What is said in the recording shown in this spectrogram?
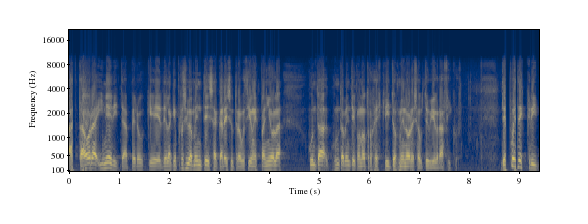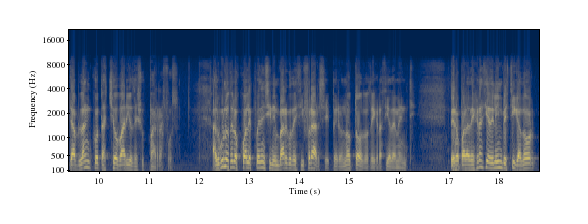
hasta ahora inédita, pero que, de la que próximamente sacaré su traducción española juntamente con otros escritos menores autobiográficos. Después de escrita, Blanco tachó varios de sus párrafos, algunos de los cuales pueden sin embargo descifrarse, pero no todos, desgraciadamente. Pero para desgracia del investigador,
